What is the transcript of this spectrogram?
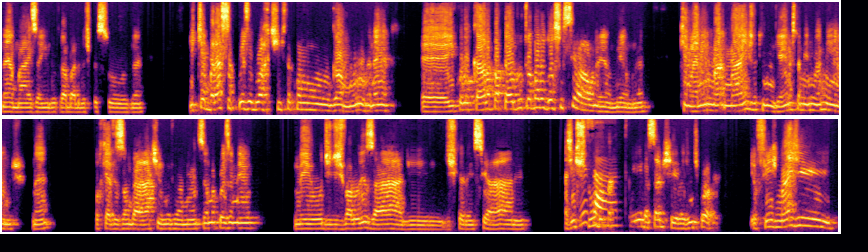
né, mais ainda o trabalho das pessoas, né? E quebrar essa coisa do artista como glamour, né? É, e colocar no papel do trabalhador social, né? Mesmo, né? Que não é nem mais do que ninguém, mas também não é menos, né? Porque a visão da arte em alguns momentos é uma coisa meio, meio de desvalorizar, de descredenciar, né? A gente Exato. estuda sabe, Sheila? A gente, pô, eu fiz mais de.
